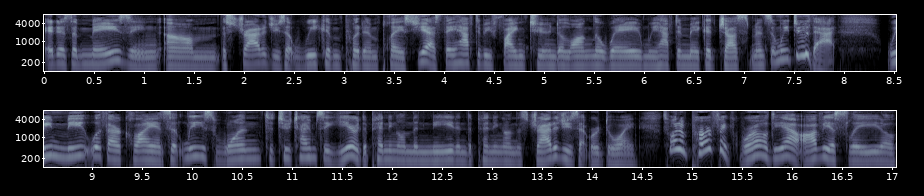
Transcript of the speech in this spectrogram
it is amazing um, the strategies that we can put in place. Yes, they have to be fine tuned along the way, and we have to make adjustments, and we do that we meet with our clients at least one to two times a year, depending on the need and depending on the strategies that we're doing. So, in a perfect world, yeah, obviously, you know,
